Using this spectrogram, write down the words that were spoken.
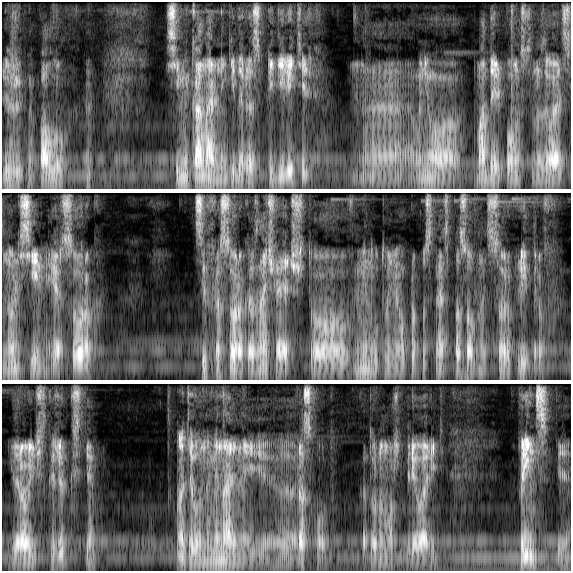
лежит на полу семиканальный гидрораспределитель. Э, у него модель полностью называется 07R40. Цифра 40 означает, что в минуту у него пропускная способность 40 литров гидравлической жидкости. Ну, это его номинальный э, расход, который он может переварить. В принципе,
